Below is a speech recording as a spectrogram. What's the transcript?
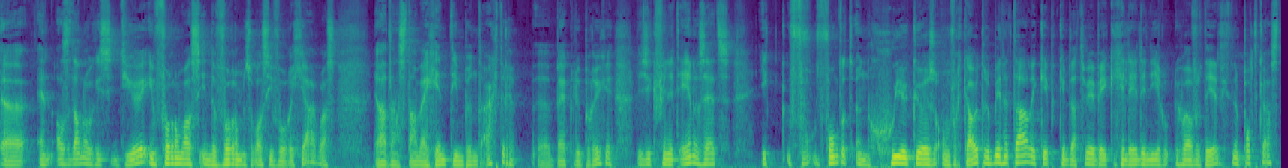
Uh, en als dan nog eens Dieu in vorm was, in de vorm zoals hij vorig jaar was, ja, dan staan wij geen tien punten achter bij Club Brugge. Dus ik vind het enerzijds, ik vond het een goede keuze om Verkouter binnen te halen. Ik heb, ik heb dat twee weken geleden hier ook nog wel verdedigd in een podcast.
